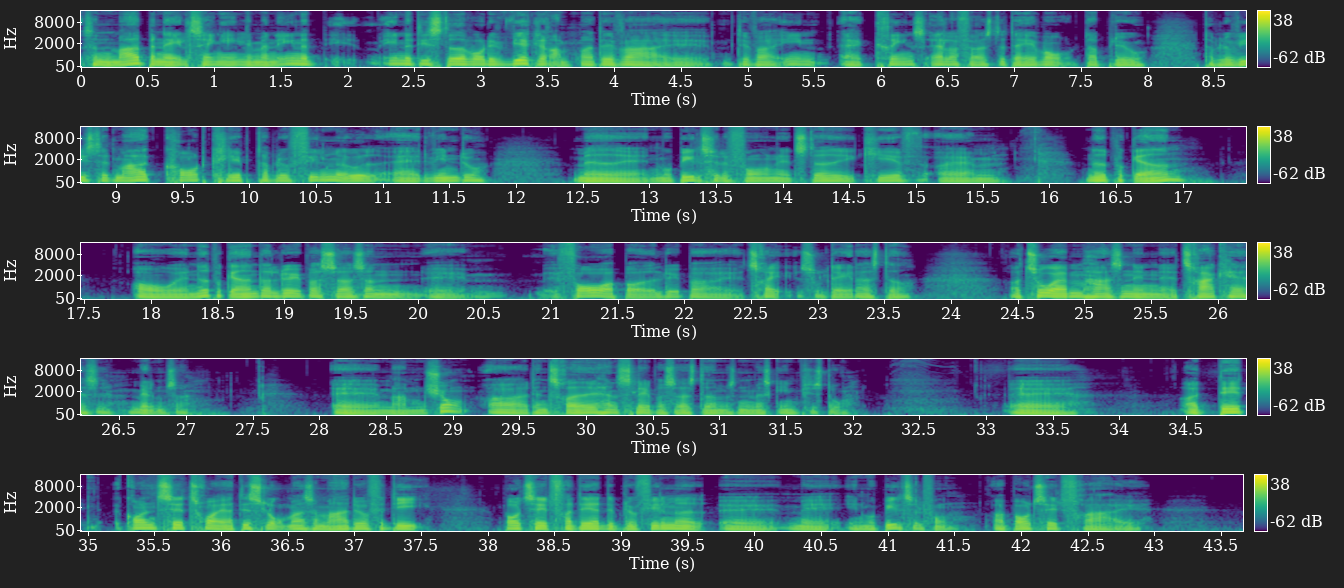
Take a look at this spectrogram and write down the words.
sådan en meget banal ting egentlig, men en af, en af de steder, hvor det virkelig ramte mig, det var, øh, det var en af krigens allerførste dage, hvor der blev, der blev vist et meget kort klip, der blev filmet ud af et vindue med øh, en mobiltelefon et sted i Kiev, øh, ned på gaden. Og øh, ned på gaden, der løber så sådan, øh, foroverbøjet løber øh, tre soldater afsted. Og to af dem har sådan en øh, trækasse mellem sig øh, med ammunition, og den tredje, han slæber så afsted med sådan en maskinpistol. Øh, og det, grund til, tror jeg, det slog mig så meget, det var fordi, bortset fra det, at det blev filmet øh, med en mobiltelefon, og bortset fra, øh,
